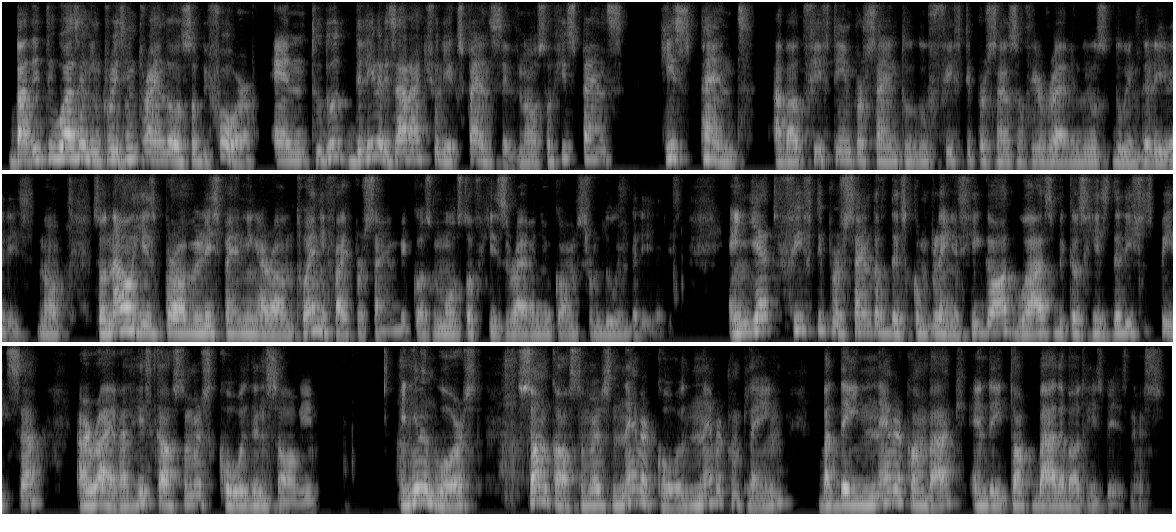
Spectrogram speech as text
But it was an increasing trend also before. And to do deliveries are actually expensive, no? So he spends, he spent about 15% to do 50% of his revenues doing deliveries, no? So now he's probably spending around 25% because most of his revenue comes from doing deliveries. And yet 50% of these complaints he got was because his delicious pizza arrived at his customers cold and soggy. And even worse, some customers never call, never complain, but they never come back and they talk bad about his business.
